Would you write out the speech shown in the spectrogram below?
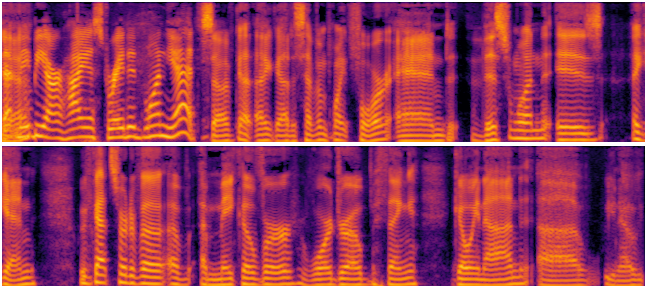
That Yeah. may be our highest rated one yet. So I've got I got a seven point four, and this one is again we've got sort of a, a, a makeover wardrobe thing going on. Uh, you know,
